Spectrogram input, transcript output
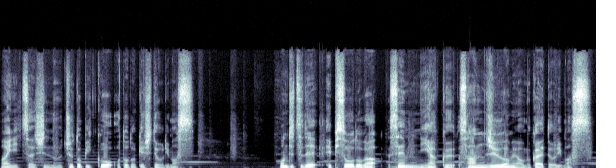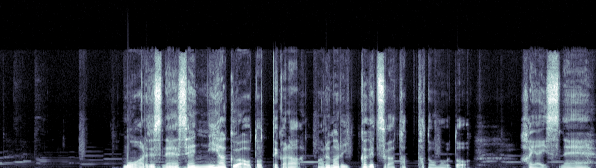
毎日最新の宇宙トピックをお届けしております本日でエピソードが1230話目を迎えておりますもうあれですね1200話を取ってから丸々1ヶ月が経ったと思うと早いっすね。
